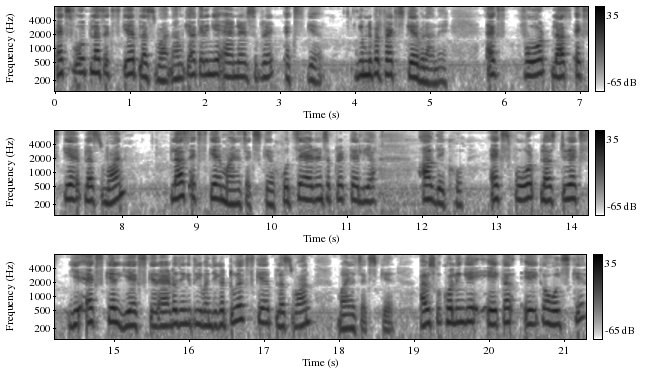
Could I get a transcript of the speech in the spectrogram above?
X four plus X square plus one हम क्या करेंगे? And and separate X square क्योंकि हमने परफेक्ट स्केयर बनाना है। X four plus X square plus one plus X square minus X square खुद से एड एंड सपरेट कर लिया। अब देखो X four plus two X ये एक्स स्केयर ये एक्स स्केयर ऐड हो जाएँगे तो ये बन जाएगा two X square plus one minus X square अब इसको खोलेंगे ए का ए का होल स्केयर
